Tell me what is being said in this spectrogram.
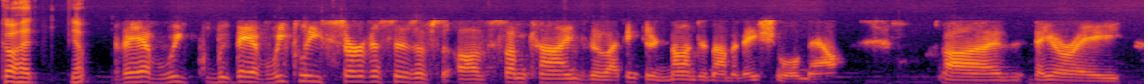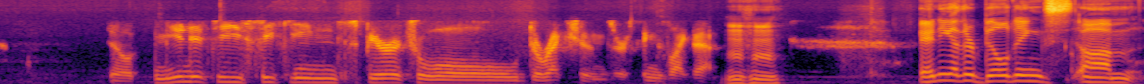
Go ahead. Yep. they have week they have weekly services of of some kind. Though I think they're non-denominational now. Uh, they are a you know community seeking spiritual directions or things like that. Mm-hmm. Any other buildings? Um,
